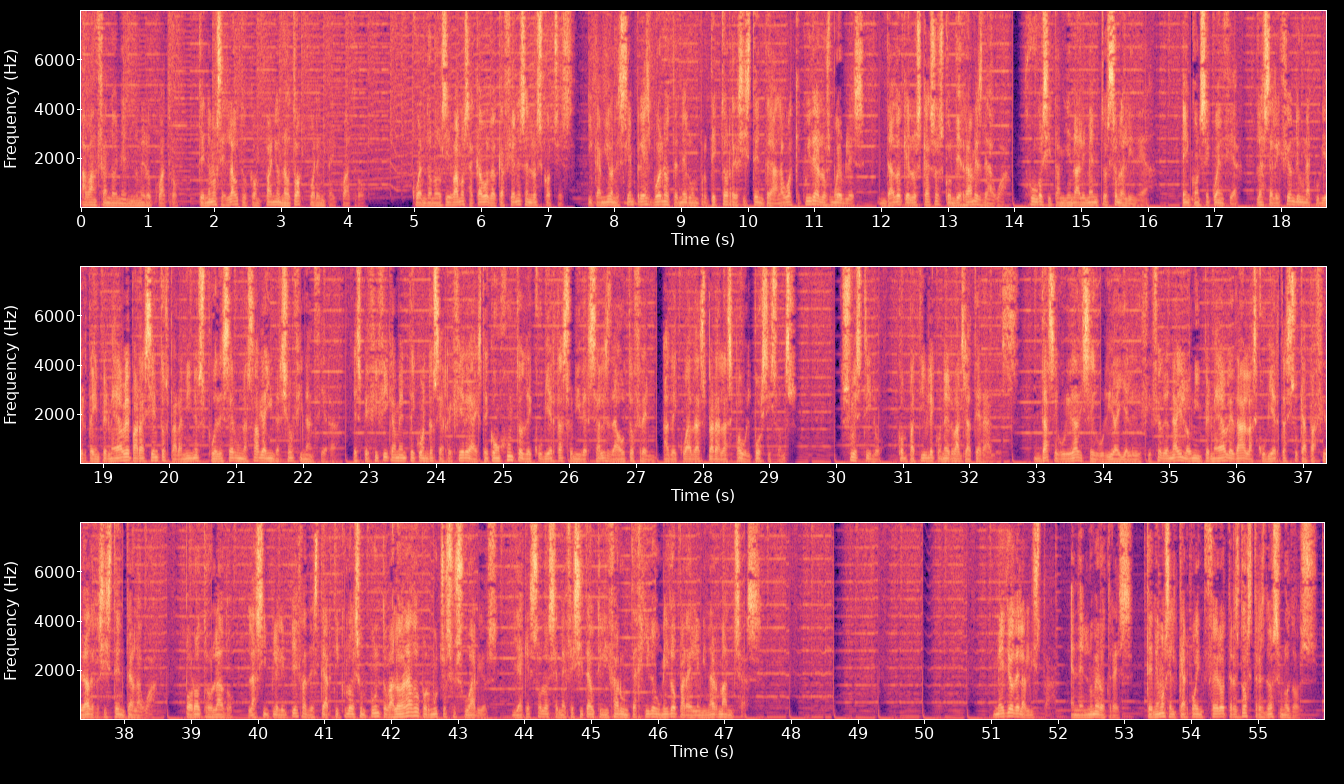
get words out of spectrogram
Avanzando en el número 4, tenemos el Auto Companion Autoac 44. Cuando nos llevamos a cabo vacaciones en los coches y camiones siempre es bueno tener un protector resistente al agua que cuide a los muebles, dado que los casos con derrames de agua, jugos y también alimentos son la línea. En consecuencia, la selección de una cubierta impermeable para asientos para niños puede ser una sabia inversión financiera, específicamente cuando se refiere a este conjunto de cubiertas universales de autoframe, adecuadas para las pole positions. Su estilo, compatible con airbags laterales da seguridad y seguridad y el edificio de nylon impermeable da a las cubiertas su capacidad resistente al agua. Por otro lado, la simple limpieza de este artículo es un punto valorado por muchos usuarios, ya que solo se necesita utilizar un tejido húmedo para eliminar manchas. Medio de la lista, en el número 3, tenemos el CarPoint 03232212.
